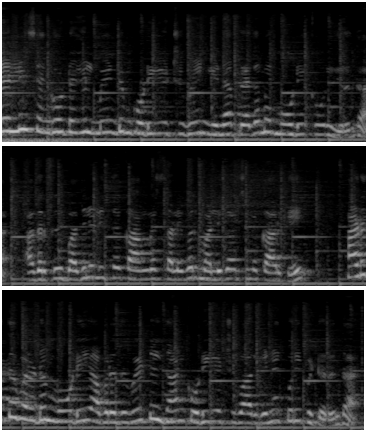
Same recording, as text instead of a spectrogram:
டெல்லி செங்கோட்டையில் மீண்டும் கொடியேற்றுவேன் என பிரதமர் மோடி கூறியிருந்தார். அதற்கு பதிலளித்த காங்கிரஸ் தலைவர் மல்லிகார்ஜுன கார்கே அடுத்த வருடம் மோடி அவரது வீட்டில்தான் கொடியேற்றுவார் என குறிப்பிட்டிருந்தார்.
